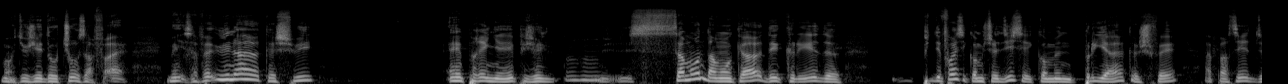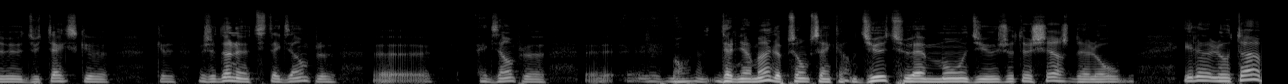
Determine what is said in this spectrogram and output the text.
mon Dieu, j'ai d'autres choses à faire. Mais ça fait une heure que je suis imprégné. Puis j'ai- Mhm. ça monte dans mon cœur d'écrire. De... Puis des fois, c'est comme je te dis, c'est comme une prière que je fais à partir du texte que, Je donne un petit exemple. euh, exemple, euh, bon, dernièrement, le psaume 50. Dieu, tu es mon Dieu, je te cherche de l'aube. Et l'auteur,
